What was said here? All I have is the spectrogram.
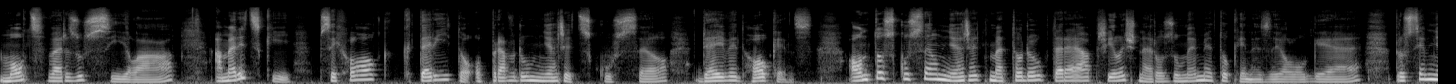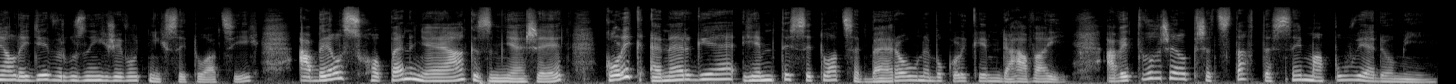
Moc versus síla americký psycholog, který to opravdu měřit zkusil, David Hawkins. On to zkusil měřit metodou, které já příliš nerozumím, je to kineziologie. Prostě měl lidi v různých životních situacích a byl schopen nějak změřit, kolik energie jim ty situace berou nebo kolik jim dávají. A vytvořil, představte si, mapu vědomí.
